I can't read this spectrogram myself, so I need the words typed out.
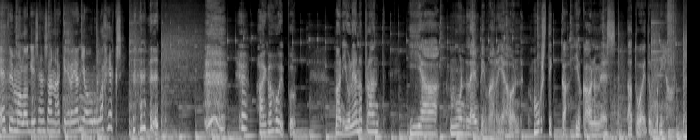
etymologisen sanakirjan joululahjaksi. Aika huippu. Mä oon Juliana Brandt ja mun lempimarja on mustikka, joka on myös tatuoitu mun ihoon.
